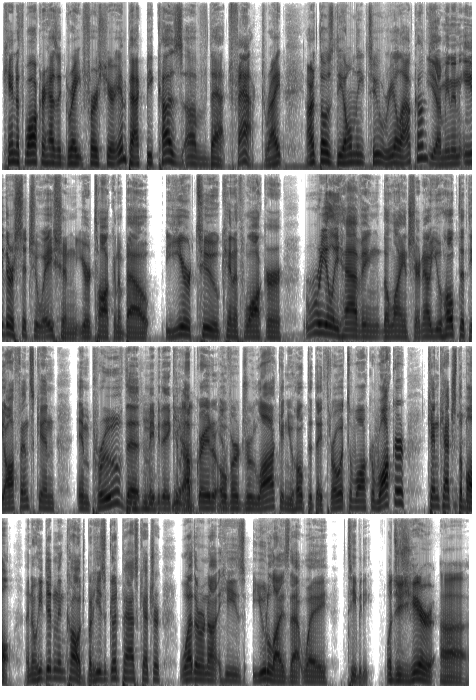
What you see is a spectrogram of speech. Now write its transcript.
Kenneth Walker has a great first year impact because of that fact, right? Aren't those the only two real outcomes? Yeah, I mean, in either situation, you're talking about year two, Kenneth Walker really having the lion's share. Now, you hope that the offense can improve, that maybe they can Yeah. upgrade it over Drew Lock, and you hope that they throw it to Walker. Walker can catch the ball. I know he didn't in college, but he's a good pass catcher. Whether or not he's utilized that way, TBD. Well, did you hear uh,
